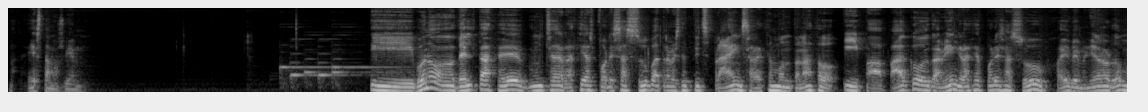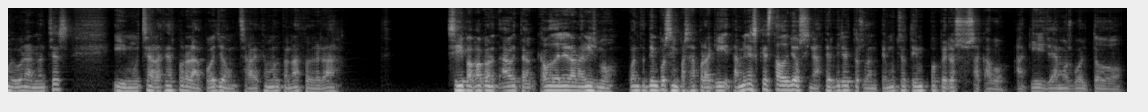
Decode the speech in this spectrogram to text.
Vale, ahí estamos bien. Y bueno, Delta C, muchas gracias por esa sub a través de Twitch Prime, se agradece un montonazo. Y Papaco también, gracias por esa sub. Bienvenido a los dos, muy buenas noches. Y muchas gracias por el apoyo, se agradece un montonazo, de verdad. Sí, Papaco, te acabo de leer ahora mismo. ¿Cuánto tiempo sin pasar por aquí? También es que he estado yo sin hacer directos durante mucho tiempo, pero eso se acabó. Aquí ya hemos vuelto,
